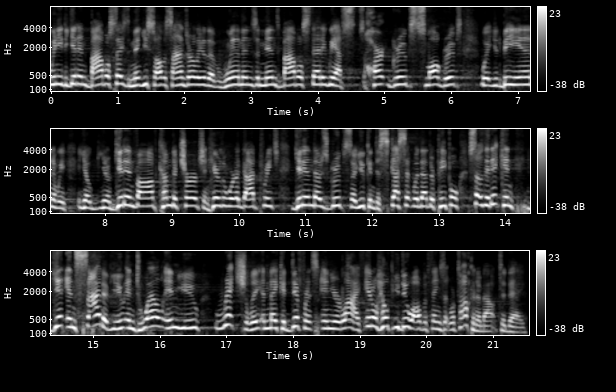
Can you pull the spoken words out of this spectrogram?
We need to get in Bible studies. You saw the signs earlier, the women's and men's Bible study. We have heart groups, small groups where you'd be in, and we, you know, you know, get involved, come to church and hear the Word of God preached. Get in those groups so you can discuss it with other people so that it can get inside of you and dwell in you richly and make a difference in your life. It'll help you do all the things that we're talking about today.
